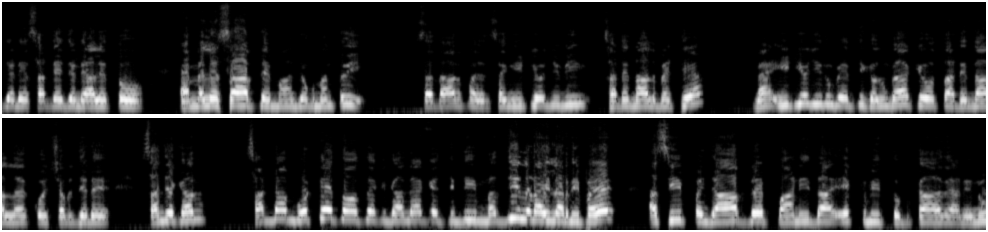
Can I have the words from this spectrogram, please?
ਜਿਹੜੇ ਸਾਡੇ ਜੰਡਿਆਲੇ ਤੋਂ ਐਮਐਲਏ ਸਾਹਿਬ ਤੇ ਮਾਨਯੋਗ ਮੰਤਰੀ ਸਰਦਾਰ ਭਜਨ ਸਿੰਘ ਈਟੀਓ ਜੀ ਵੀ ਸਾਡੇ ਨਾਲ ਬੈਠੇ ਆ। ਮੈਂ ਈਟੀਓ ਜੀ ਨੂੰ ਬੇਨਤੀ ਕਰੂੰਗਾ ਕਿ ਉਹ ਤੁਹਾਡੇ ਨਾਲ ਕੁਝ ਸ਼ਬਦ ਜਿਹੜੇ ਸਾਂਝੇ ਕਰਨ। ਸਾਡਾ ਮੋਟੇ ਤੌਰ ਤੇ ਇੱਕ ਗੱਲ ਹੈ ਕਿ ਜਿੱਡੀ ਮਰਜ਼ੀ ਲੜਾਈ ਲੜਨੀ ਪਏ ਅਸੀਂ ਪੰਜਾਬ ਦੇ ਪਾਣੀ ਦਾ ਇੱਕ ਵੀ ਤੁਬਕਾ ਹਰਿਆਣੇ ਨੂੰ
